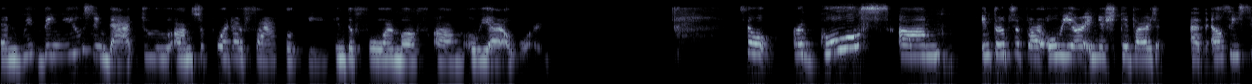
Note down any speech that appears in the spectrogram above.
and we've been using that to um, support our faculty in the form of um, OER award. So our goals um, in terms of our OER initiative are, at LCC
